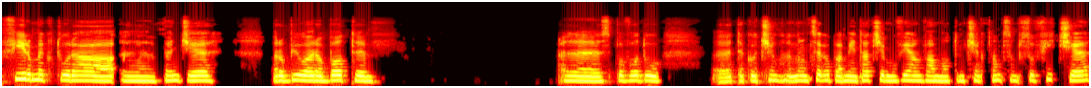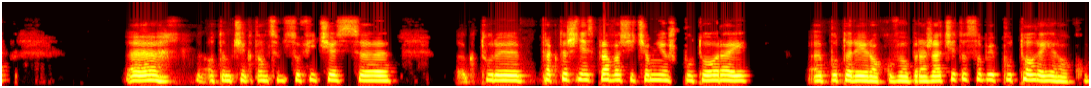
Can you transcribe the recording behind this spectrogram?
firmy, która będzie robiła roboty z powodu e, tego ciągnącego, pamiętacie, mówiłam wam o tym ciągnącym suficie, e, o tym ciągnącym suficie, z, e, który praktycznie sprawa się ciągnie już półtorej, półtorej roku. Wyobrażacie to sobie? Półtorej roku.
